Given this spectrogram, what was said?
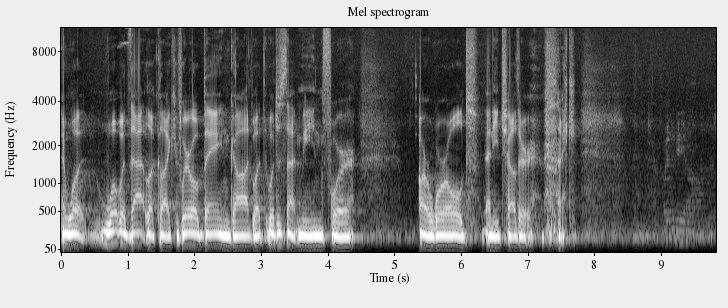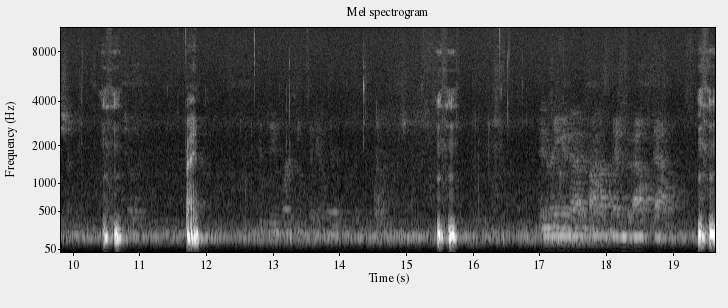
And what what would that look like if we're obeying God? What what does that mean for our world and each other? like, Wouldn't be in opposition to each other. right? We'd be working together. hmm Entering into the promised land without doubt. hmm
